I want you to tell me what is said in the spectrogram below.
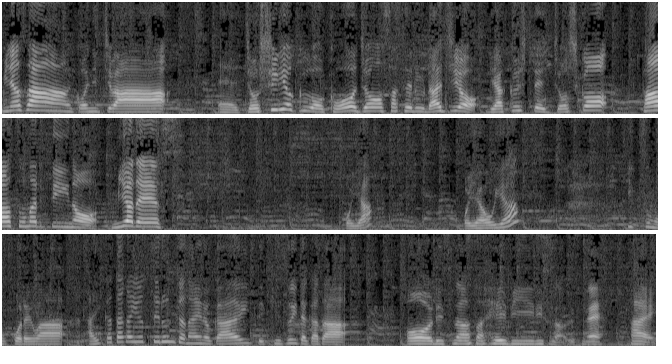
皆さんこんにちは、えー女子力を向上させるラジオ略して女子校パーソナリティのみやです。おや？おやおや？いつもこれは相方が言ってるんじゃないのかいって気づいた方。おーリスナーさんヘビーリスナーですね。はい。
